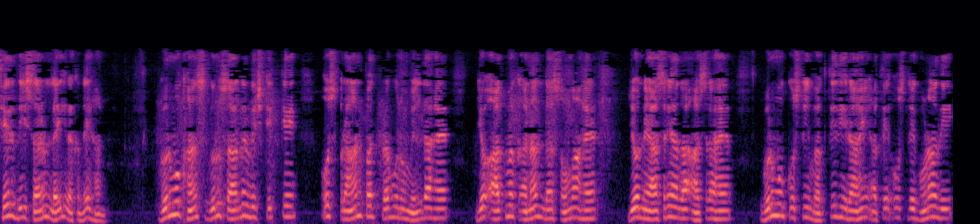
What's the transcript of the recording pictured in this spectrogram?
ਥਿਰ ਦੀ ਸ਼ਰਨ ਲਈ ਰੱਖਦੇ ਹਨ। ਗੁਰਮੁਖ ਹੰਸ ਗੁਰੂ ਸਾਗਰ ਵਿੱਚ ਟਿਕ ਕੇ ਉਸ ਪ੍ਰਾਨਪਤ ਪ੍ਰਭੂ ਨੂੰ ਮਿਲਦਾ ਹੈ, ਜੋ ਆਤਮਕ ਆਨੰਦ ਦਾ ਸੋਮਾ ਹੈ, ਜੋ ਨਿਆਸਰਿਆਂ ਦਾ ਆਸਰਾ ਹੈ। ਗੁਰਮੁਖ ਉਸ ਦੀ ਭਗਤੀ ਦੀ ਰਾਹੀਂ ਅਤੇ ਉਸ ਦੇ ਗੁਣਾਂ ਦੀ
